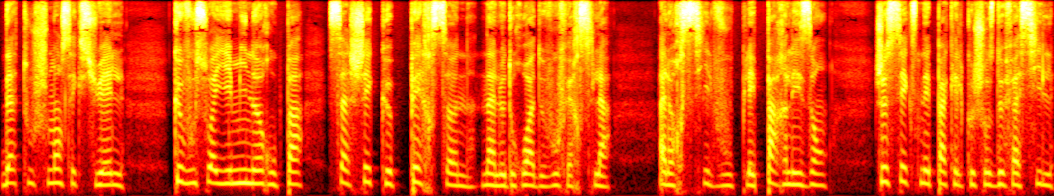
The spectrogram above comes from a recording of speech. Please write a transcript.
d'attouchements sexuels, que vous soyez mineur ou pas, sachez que personne n'a le droit de vous faire cela. Alors s'il vous plaît, parlez-en. Je sais que ce n'est pas quelque chose de facile,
